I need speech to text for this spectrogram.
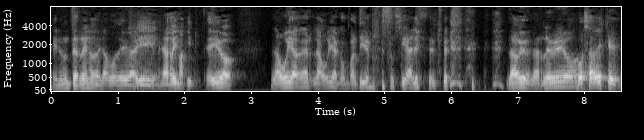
un terreno de la bodega y me la reimagino. Te digo, la voy a ver, la voy a compartir en redes sociales. la veo, la reveo. Vos sabés que.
